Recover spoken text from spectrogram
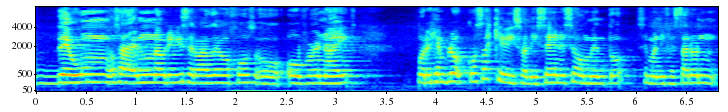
de un, o sea, en un abrir y cerrar de ojos o overnight. Por ejemplo, cosas que visualicé en ese momento se manifestaron,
